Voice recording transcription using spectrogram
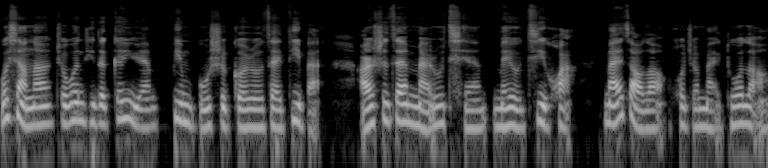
我想呢，这问题的根源并不是割肉在地板，而是在买入前没有计划，买早了或者买多了啊，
